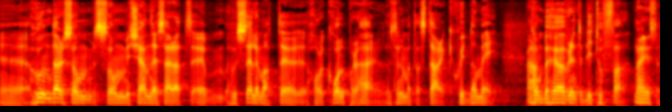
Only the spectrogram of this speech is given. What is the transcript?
Eh, hundar som, som känner så här att eh, husse eller matte har koll på det här. Husse eller matte är stark, skydda mig. De behöver inte bli tuffa. Nej, just det.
